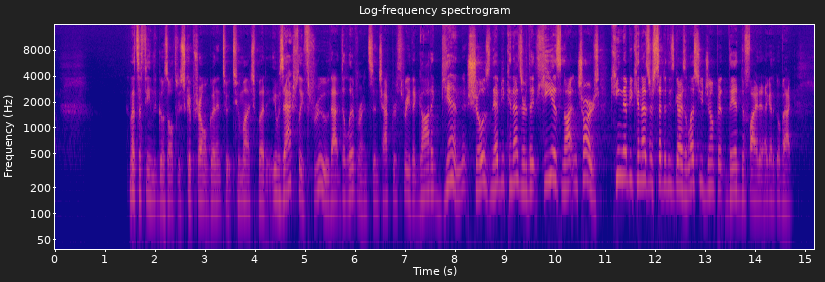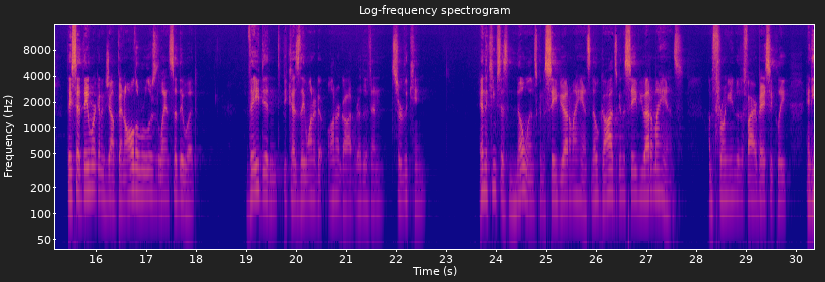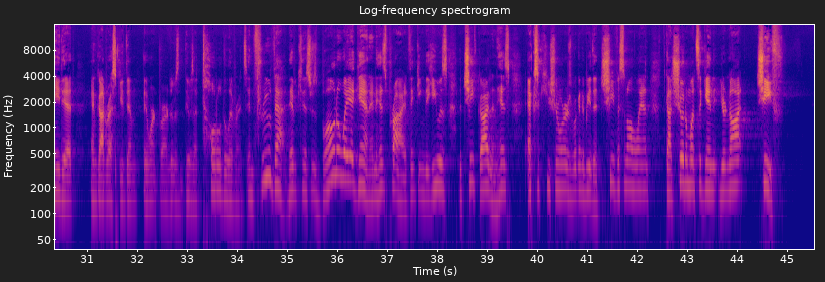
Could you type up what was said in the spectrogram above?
And that's a theme that goes all through Scripture. I won't go into it too much, but it was actually through that deliverance in chapter 3 that God again shows Nebuchadnezzar that he is not in charge. King Nebuchadnezzar said to these guys, Unless you jump in, they had defied it. I got to go back. They said they weren't going to jump in. All the rulers of the land said they would. They didn't because they wanted to honor God rather than serve the king. And the king says, No one's going to save you out of my hands. No God's going to save you out of my hands. I'm throwing you into the fire, basically. And he did and God rescued them. They weren't burned. It was, it was a total deliverance. And through that, Nebuchadnezzar was blown away again in his pride, thinking that he was the chief God and his execution orders were going to be the chiefest in all the land. God showed him once again, You're not chief,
